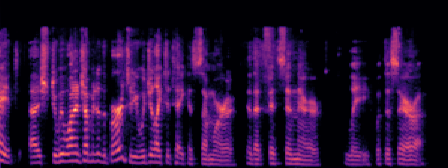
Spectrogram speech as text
Right. Uh, do we want to jump into the Byrds, or would you like to take us somewhere that fits in there, Lee, with this era?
